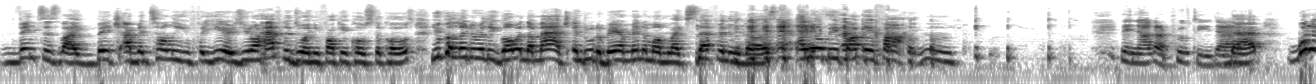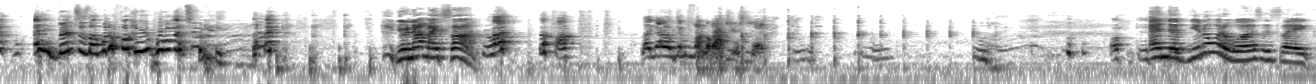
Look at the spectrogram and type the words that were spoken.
Vince is like, bitch, I've been telling you for years, you don't have to do any fucking coast to coast. You could literally go in the match and do the bare minimum like Stephanie does, and you'll be fucking fine. Mm. They know I gotta prove to you, Dad. that. What? If, hey, Vince is like, what the fuck are you proving to me? Like, You're not my son. what the fuck? Like, I don't give a fuck about your shit. And the, you know what it was? It's like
